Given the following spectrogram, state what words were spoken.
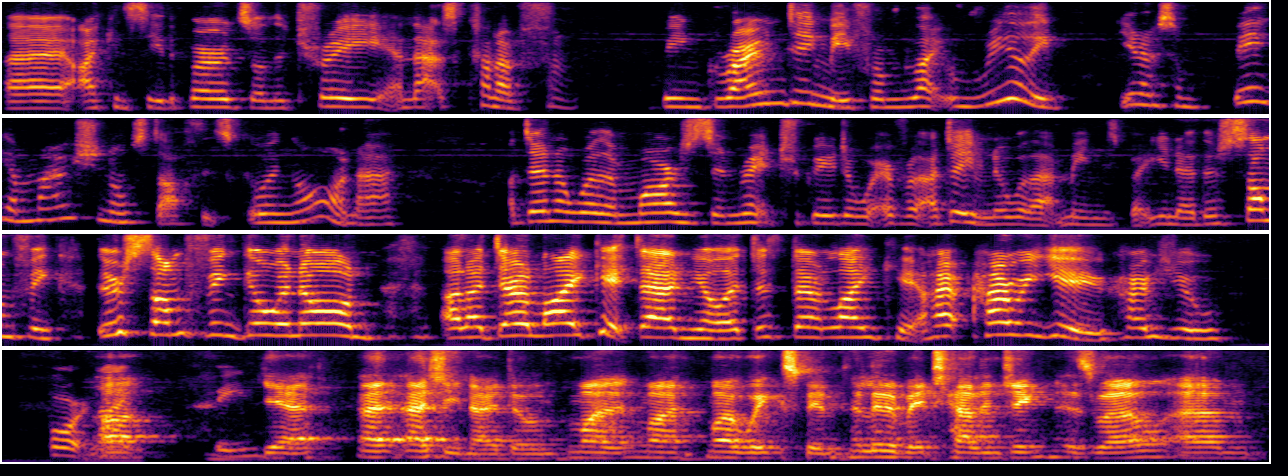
Uh, I can see the birds on the tree, and that's kind of hmm. been grounding me from like really, you know, some big emotional stuff that's going on. Uh, I don't know whether Mars is in retrograde or whatever. I don't even know what that means, but you know, there's something, there's something going on, and I don't like it, Daniel. I just don't like it. How, how are you? How's your fortnight uh, been? Yeah, as you know, Dawn, my my my week's been a little bit challenging as well. Um,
